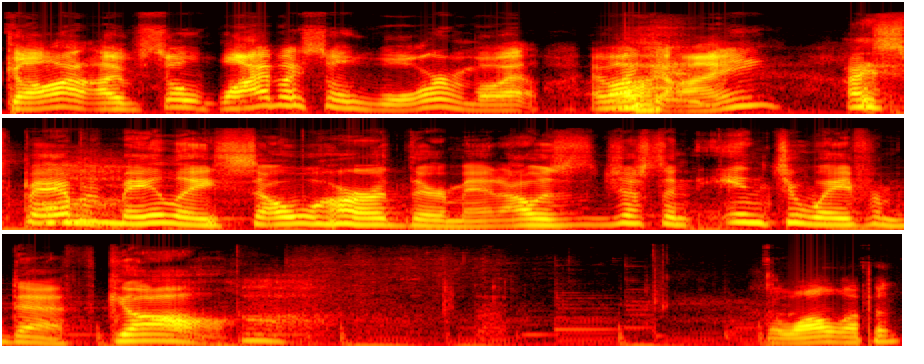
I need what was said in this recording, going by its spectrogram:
god! I'm so. Why am I so warm? Am I, am I Oh. dying? I spammed oh. melee so hard there, man. I was just an inch away from death. God. The wall weapon.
